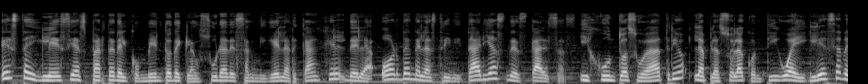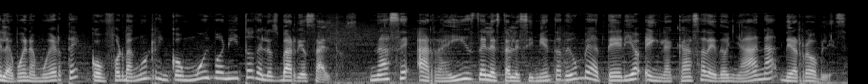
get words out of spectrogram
Esta iglesia es parte del convento de clausura de San Miguel Arcángel de la Orden de las Trinitarias Descalzas y junto a su atrio, la plazuela contigua Iglesia de la Buena Muerte conforman un rincón muy bonito de los barrios altos. Nace a raíz del establecimiento de un beaterio en la casa de Doña Ana de Robles,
